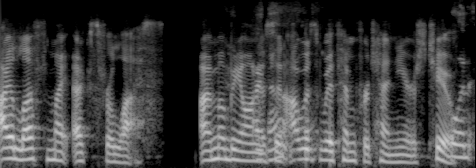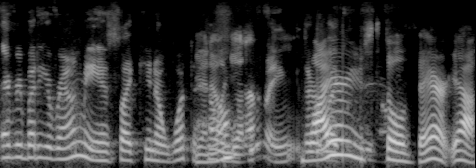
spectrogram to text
I left my ex for less. I'm gonna be honest, and. I was with him for 10 years Well, too. and everybody around me is like, you know, what the You hell know? are you doing? They're Why like, are you know, still there? Yeah.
